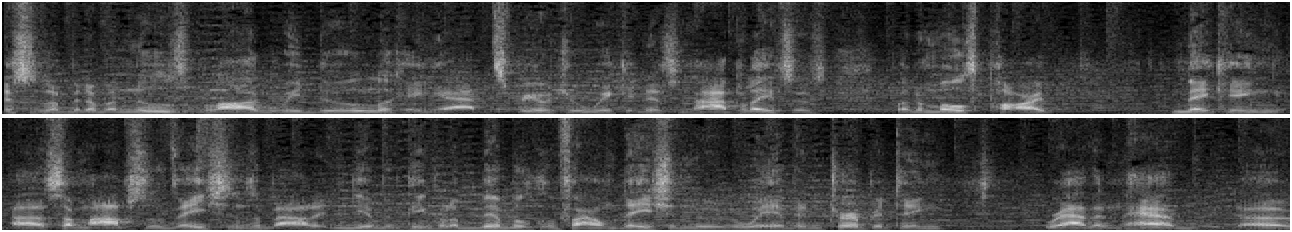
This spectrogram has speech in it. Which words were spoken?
This is a bit of a news blog we do looking at spiritual wickedness in high places for the most part, making uh, some observations about it and giving people a biblical foundation to the way of interpreting rather than have uh,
